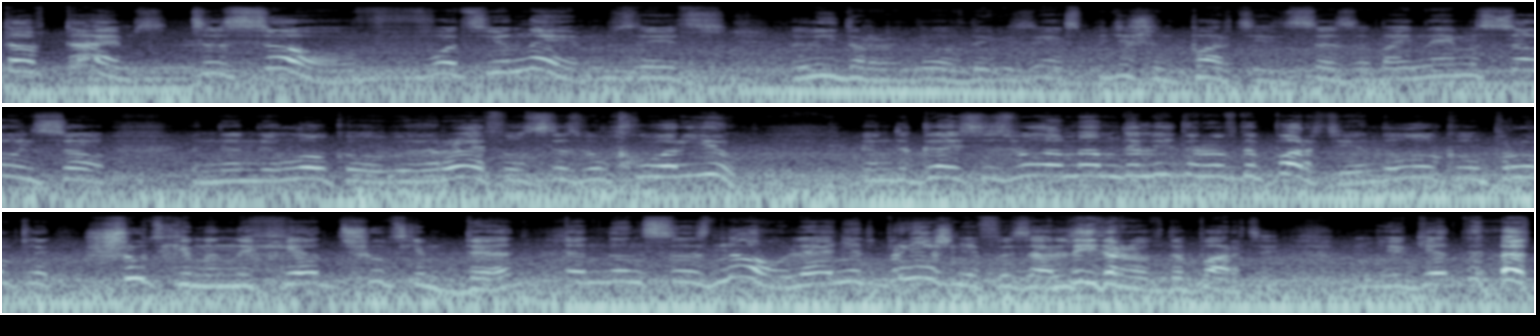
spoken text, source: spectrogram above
tough times. So, so what's your name? It's leader of the expedition party says my name is so and so and then the local with a rifle says well who are you? And the guy says well I'm, I'm the leader of the party. And the local promptly shoots him in the head shoots him dead and then says no Leonid Brezhnev is our leader of the party you get that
